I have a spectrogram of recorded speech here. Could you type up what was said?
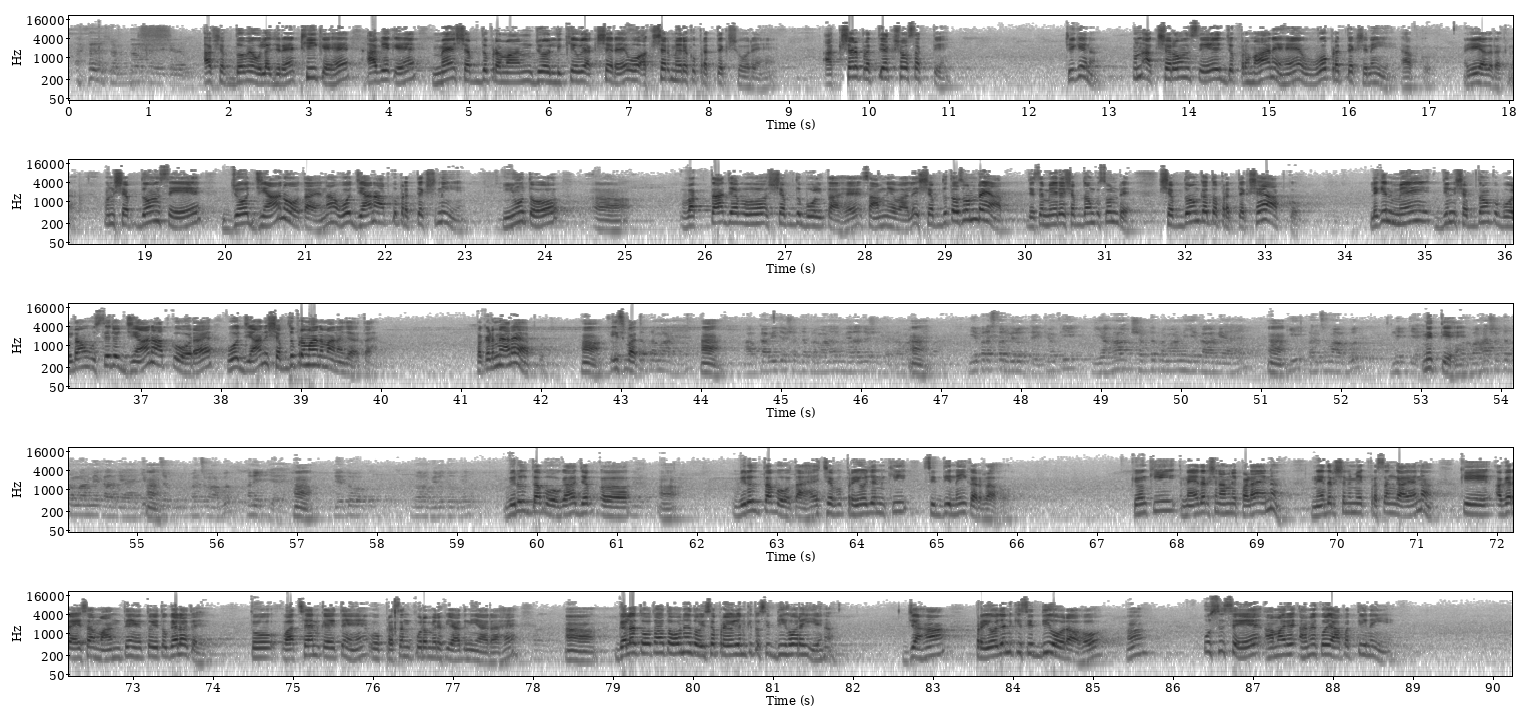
आप शब्दों में उलझ रहे हैं। ठीक है आप ये कहें मैं शब्द प्रमाण जो लिखे हुए अक्षर है वो अक्षर मेरे को प्रत्यक्ष हो रहे हैं। अक्षर प्रत्यक्ष हो सकते हैं। ठीक है ना? उन अक्षरों से जो प्रमाण है वो प्रत्यक्ष नहीं है आपको। ये याद रखना। उन शब्दों से जो ज्ञान होता है ना वो ज्ञान आपको प्रत्यक्ष नहीं है। यूँ तो आ, वक्ता जब शब्द बोलता है सामने वाले शब्द तो सुन रहे हैं आप। जैसे मेरे शब्दों को सुन रहे शब्दों का तो प्रत्यक्ष है आपको। लेकिन मैं जिन शब्दों को बोल रहा हूँ उससे जो ज्ञान आपको हो रहा है वो ज्ञान शब्द प्रमाण माना जाता है। पकड़ में आ रहा है आपको? हाँ इस बात प्रमाण है हाँ। आपका भी जो शब्द प्रमाण है और मेरा जो शब्द प्रमाण हाँ। ये परस्पर विरुद्ध है क्योंकि यहाँ शब्द प्रमाण में ये कहा गया है हाँ। कि पंचमहाभूत नित्य है। नित्य है। वहाँ शब्द प्रमाण में कहा गया है कि हाँ। पंच- पंचमहाभूत अनित्य है। हाँ। ये तो दोनों विरुद्ध हो गए ना? विरुद्ध तब होगा जब विरुद्ध तब होता है जब प्रयोजन की सिद्धि नहीं कर रहा हो। क्योंकि नए दर्शन हमने पढ़ा है ना नए दर्शन में एक प्रसंग आया ना कि अगर ऐसा मानते हैं तो ये तो गलत है। तो वात्स्यायन कहते हैं वो प्रसंग पूरा मेरे को याद नहीं आ रहा है। आ, गलत होता तो होने दो इससे प्रयोजन की तो सिद्धि हो रही है ना। जहाँ प्रयोजन की सिद्धि हो रहा हो हाँ, उससे हमारे हमें कोई आपत्ति नहीं है।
